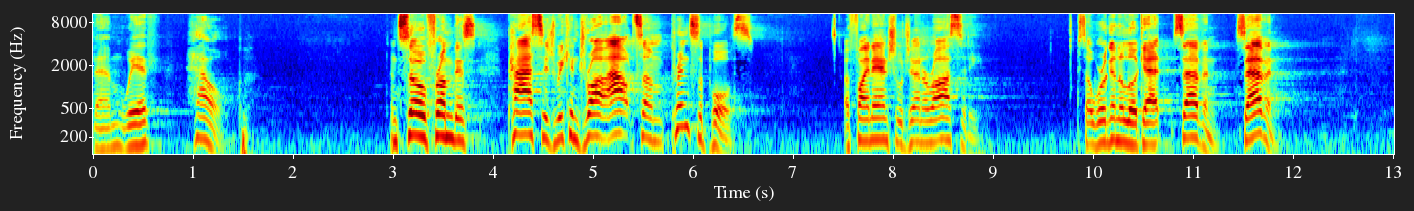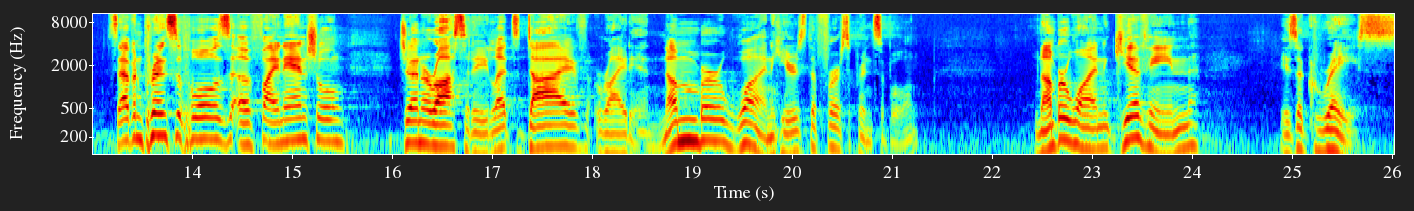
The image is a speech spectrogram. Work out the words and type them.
them with help. And so from this passage, we can draw out some principles of financial generosity. So we're going to look at seven. Seven. Seven principles of financial generosity. Let's dive right in. Number one, here's the first principle. Number one, giving is a grace.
